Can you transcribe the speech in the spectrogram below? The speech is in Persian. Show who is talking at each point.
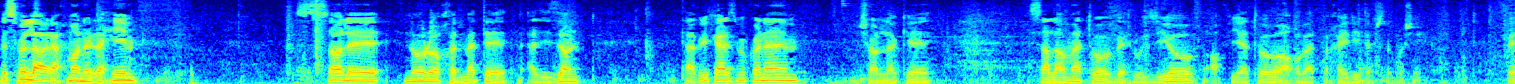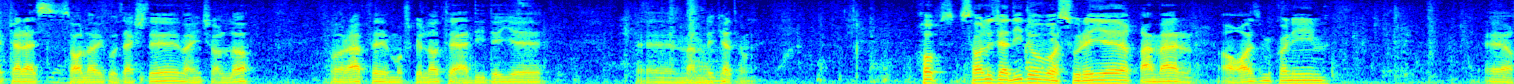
Speaker 1: بسم الله الرحمن الرحیم. سال نو رو خدمت عزیزان تبریک ارز می‌کنم. انشالله که سلامت و بهروزی و عافیت و عاقبت به خیری داشته باشیم بهتر از سالهای گذشته و انشالله با رفع مشکلات عدیده مملکتمون. خب سال جدید رو با سوره قمر آغاز می‌کنیم.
